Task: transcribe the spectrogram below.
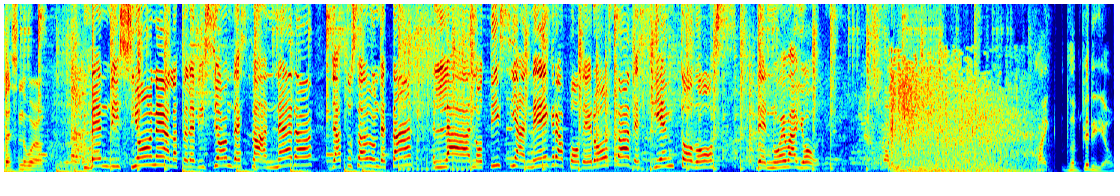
best in the world. Bendiciones a la televisión de Sanera. Ya tú sabes dónde está la noticia negra poderosa de 102 de Nueva York. Like the video,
